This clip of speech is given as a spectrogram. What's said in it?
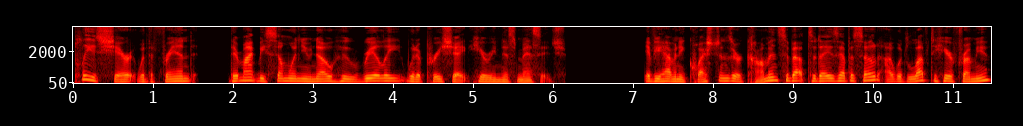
please share it with a friend. There might be someone you know who really would appreciate hearing this message. If you have any questions or comments about today's episode, I would love to hear from you.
